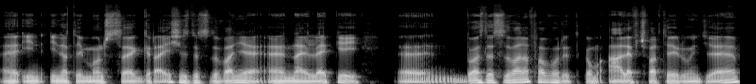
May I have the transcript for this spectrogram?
e, i, i na tej mączce graje się zdecydowanie e, najlepiej. Była zdecydowaną faworytką, ale w czwartej rundzie,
